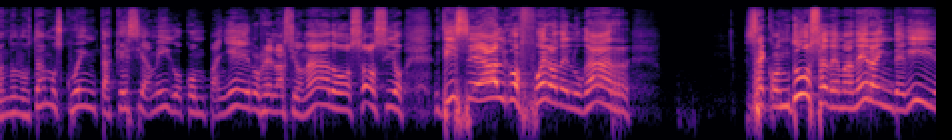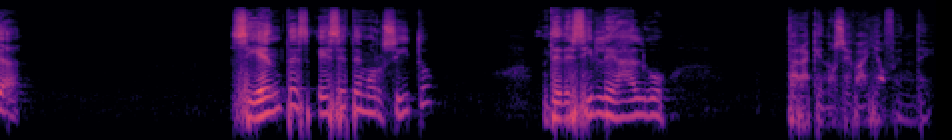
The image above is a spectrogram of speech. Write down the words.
Cuando nos damos cuenta que ese amigo, compañero, relacionado o socio dice algo fuera de lugar, se conduce de manera indebida, ¿sientes ese temorcito de decirle algo para que no se vaya a ofender?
